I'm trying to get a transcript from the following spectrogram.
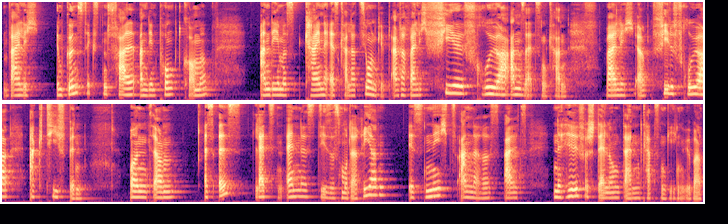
weil ich im günstigsten Fall an den Punkt komme, an dem es keine Eskalation gibt. Einfach weil ich viel früher ansetzen kann, weil ich äh, viel früher aktiv bin. Und ähm, es ist letzten Endes dieses Moderieren ist nichts anderes als eine Hilfestellung deinen Katzen gegenüber.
